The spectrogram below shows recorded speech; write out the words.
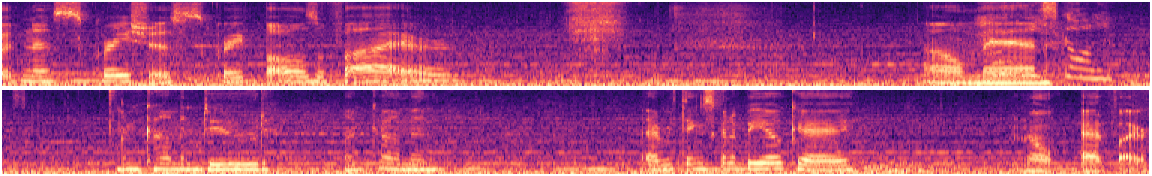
Goodness gracious, great balls of fire. Oh man. I'm coming, dude. I'm coming. Everything's gonna be okay. No, add fire.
